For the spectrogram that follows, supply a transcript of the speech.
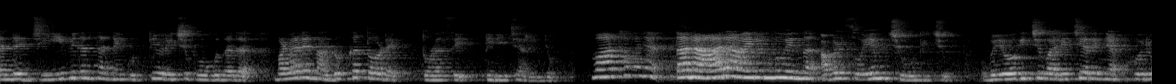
തന്റെ ജീവിതം തന്നെ കുത്തിയൊലിച്ചു പോകുന്നത് വളരെ നടുക്കത്തോടെ തുളസി തിരിച്ചറിഞ്ഞു. മാധവന് താൻ ആരായിരുന്നു എന്ന് അവൾ സ്വയം ചോദിച്ചു. ഉപയോഗിച്ചു വലിച്ചെറിഞ്ഞ ഒരു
